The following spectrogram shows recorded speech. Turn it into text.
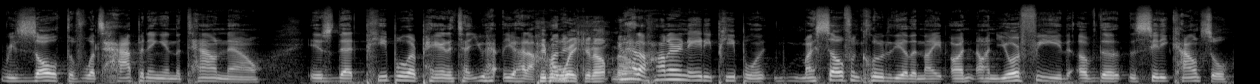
result of what's happening in the town now, is that people are paying attention. You, ha- you had a People waking up now. You had 180 people, myself included, the other night on, on your feed of the, the city council.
